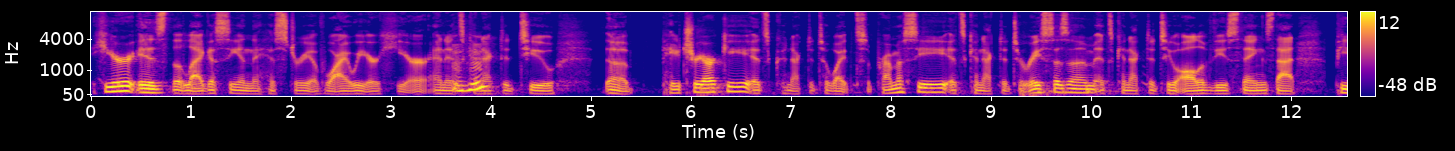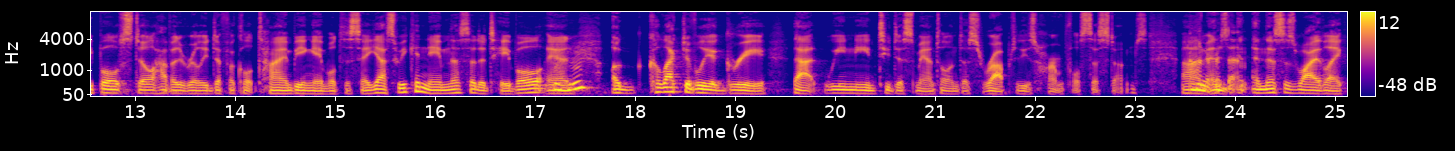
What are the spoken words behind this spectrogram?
here is the legacy and the history of why we are here and it's mm-hmm. connected to the patriarchy, it's connected to white supremacy, it's connected to racism, it's connected to all of these things that people still have a really difficult time being able to say, yes, we can name this at a table and mm-hmm. collectively agree that we need to dismantle and disrupt these harmful systems. Um, and, and this is why, like,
